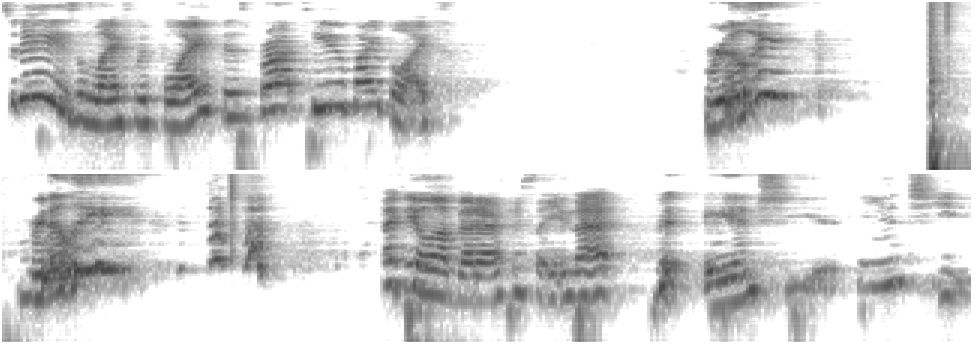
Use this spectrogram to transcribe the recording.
Today's Life with Blythe is brought to you by Blythe. Really? Really? I feel a lot better after saying that. And shit. And she.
